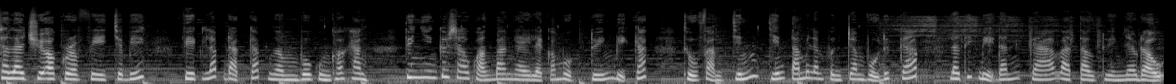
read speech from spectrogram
Telegeography cho biết, việc lắp đặt cáp ngầm vô cùng khó khăn. Tuy nhiên, cứ sau khoảng 3 ngày lại có một tuyến bị cắt. Thủ phạm chính chiếm 85% vụ đứt cáp là thiết bị đánh cá và tàu thuyền neo đậu.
